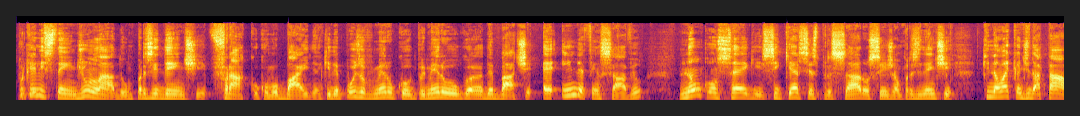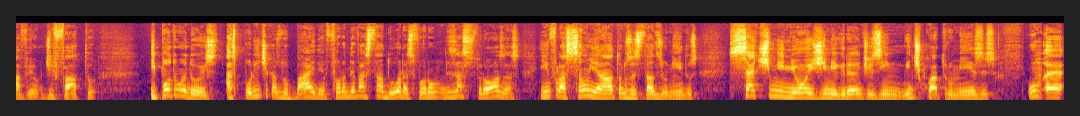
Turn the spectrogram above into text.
Porque eles têm, de um lado, um presidente fraco como o Biden, que depois do primeiro, primeiro uh, debate é indefensável, não consegue sequer se expressar, ou seja, um presidente que não é candidatável, de fato. E ponto número dois, as políticas do Biden foram devastadoras, foram desastrosas. Inflação em alta nos Estados Unidos, 7 milhões de imigrantes em 24 meses, um, é,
